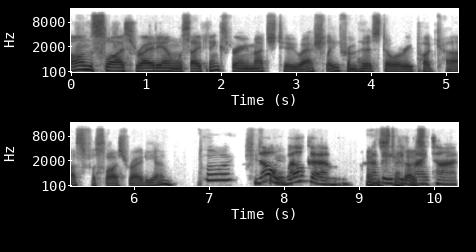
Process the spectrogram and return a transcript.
on Slice Radio. And we'll say thanks very much to Ashlea from HERstory podcast for Slice Radio. Bye. She's no, welcome. And Happy to give my time.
